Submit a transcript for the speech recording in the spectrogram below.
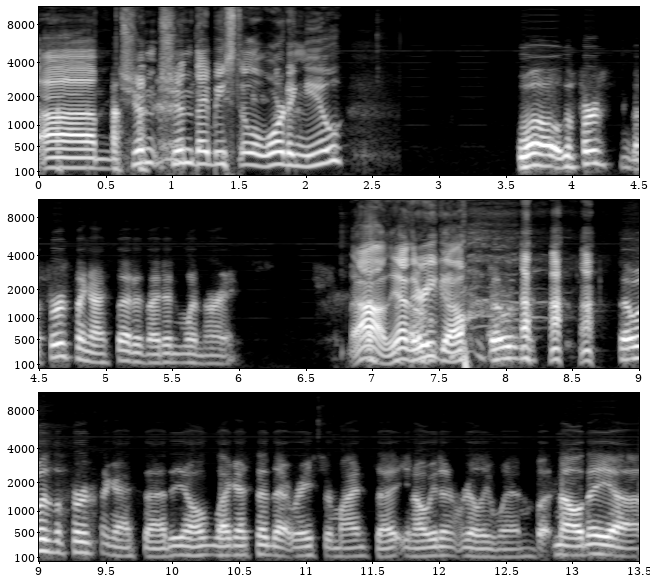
Um, shouldn't shouldn't they be still awarding you? Well, the first the first thing I said is I didn't win the race. Oh yeah, there you go. that, was, that was the first thing I said. You know, like I said, that racer mindset. You know, we didn't really win, but no, they uh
